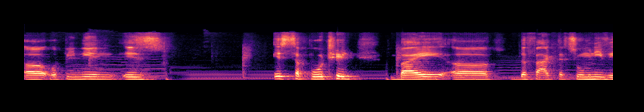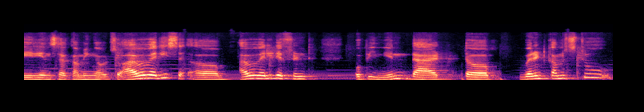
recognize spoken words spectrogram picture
uh, opinion is is supported by uh, the fact that so many variants are coming out. So I have a very uh, I have a very different opinion that uh, when it comes to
